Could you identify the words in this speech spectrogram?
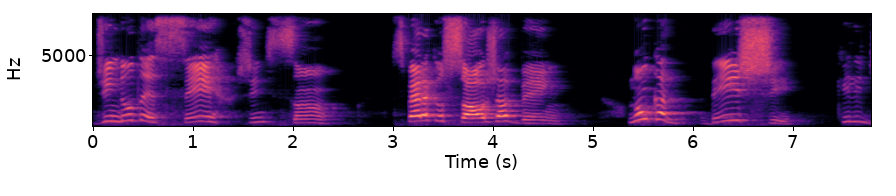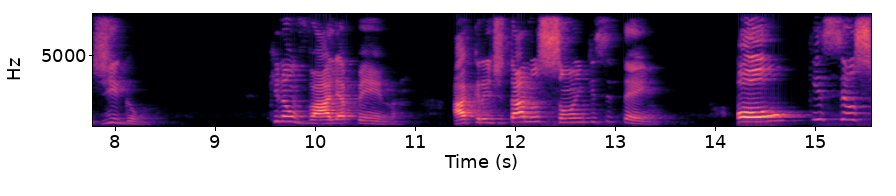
De endurecer, gente sã. Espera que o sol já vem. Nunca deixe que lhe digam que não vale a pena acreditar no sonho que se tem, ou que seus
